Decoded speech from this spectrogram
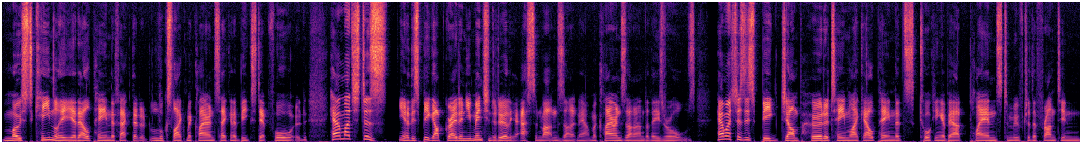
most keenly at Alpine the fact that it looks like McLaren's taken a big step forward. How much does you know this big upgrade? And you mentioned it earlier. Aston Martin's done it now. McLaren's done it under these rules. How much does this big jump hurt a team like Alpine that's talking about plans to move to the front in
